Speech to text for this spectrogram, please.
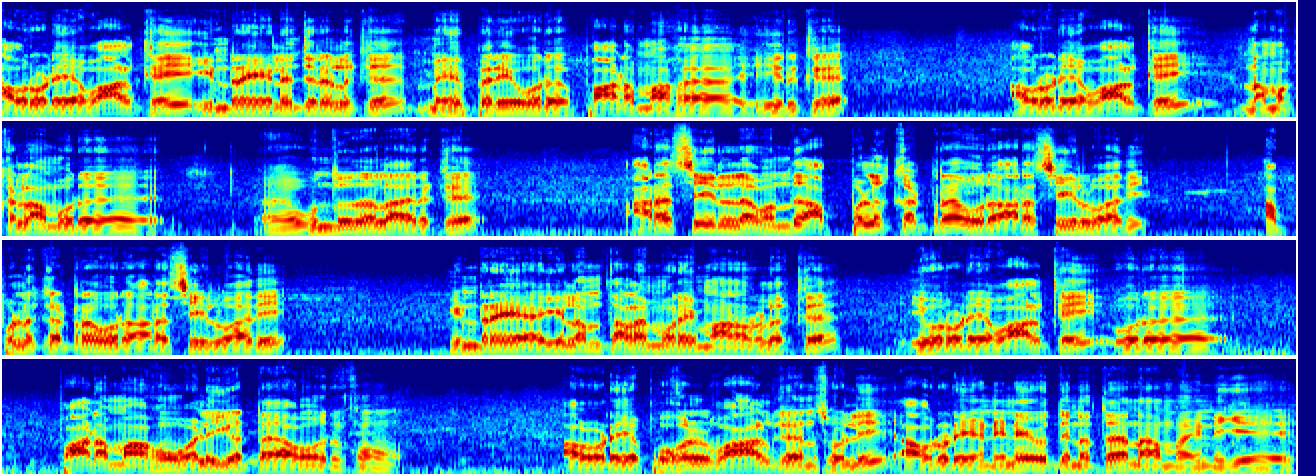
அவருடைய வாழ்க்கை இன்றைய இளைஞர்களுக்கு மிகப்பெரிய ஒரு பாடமாக இருக்குது அவருடைய வாழ்க்கை நமக்கெல்லாம் ஒரு உந்துதலாக இருக்குது அரசியலில் வந்து அப்பழுக்கற்ற ஒரு அரசியல்வாதி. அப்பழுக்கற்ற ஒரு அரசியல்வாதி. இன்றைய இளம் தலைமுறை மாணவர்களுக்கு இவருடைய வாழ்க்கை ஒரு பாடமாகவும் வழிகட்டாகவும் இருக்கும். அவருடைய புகழ் வாழ்கன்னு சொல்லி அவருடைய நினைவு தினத்தை நாம் இன்றைக்கி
